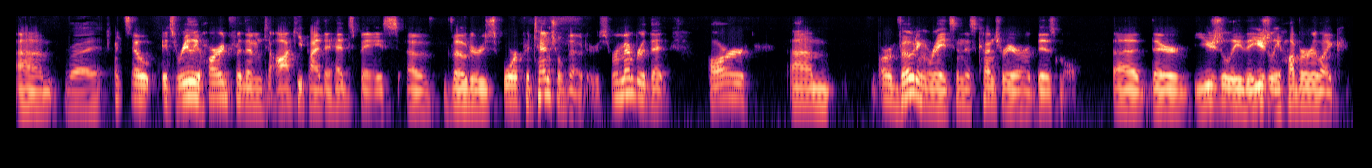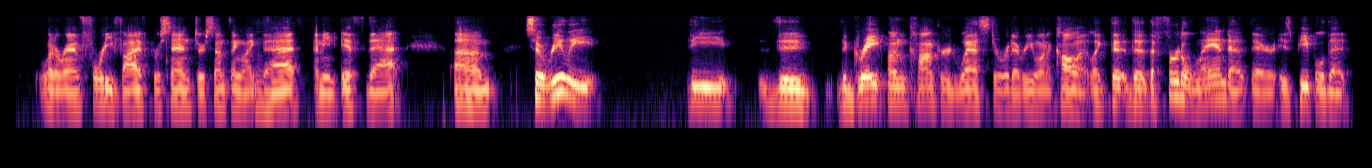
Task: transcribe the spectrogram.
Um, Right. And so it's really hard for them to occupy the headspace of voters or potential voters. Remember that our um, our voting rates in this country are abysmal. Uh, they're usually they usually hover like what around forty five percent or something like Mhm. that. I mean, if that. Um, so really, the the the great unconquered west or whatever you want to call it like the, the the fertile land out there is people that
